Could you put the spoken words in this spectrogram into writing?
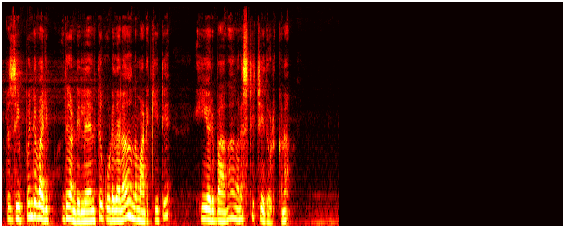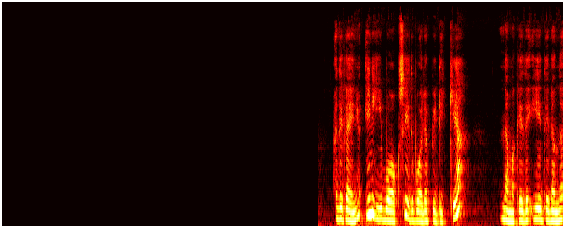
ഇപ്പോൾ സിപ്പിന്റെ വലി ഇത് കണ്ടില്ല ലെങ്ത്ത് കൂടുതലാണ് അതൊന്ന് മടക്കിയിട്ട് ഈ ഒരു ഭാഗം അങ്ങനെ സ്റ്റിച്ച് ചെയ്ത് കൊടുക്കണം. അത് കഴിഞ്ഞു. ഇനി ഈ ബോക്സ് ഇതുപോലെ പിടിക്കുക. നമുക്കിത് ഇതിനൊന്ന്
